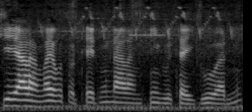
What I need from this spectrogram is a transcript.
શિયાળામાં વાવ્યો તો ઠેઠ ઉનાળામાં સિંગું થઈ ગુવારની.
